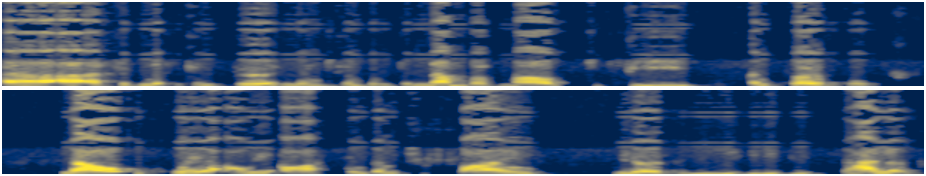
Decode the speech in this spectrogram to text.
a, a significant burden in terms of the number of mouths to feed and so forth. Now, where are we asking them to find, you know, the, the, the balance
